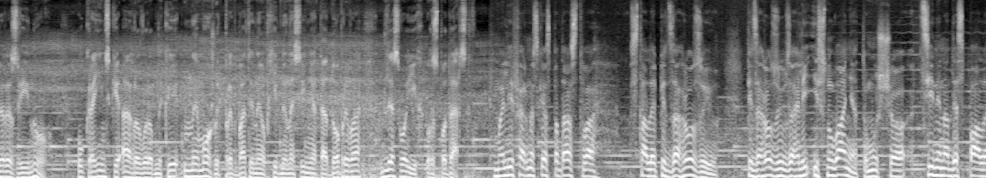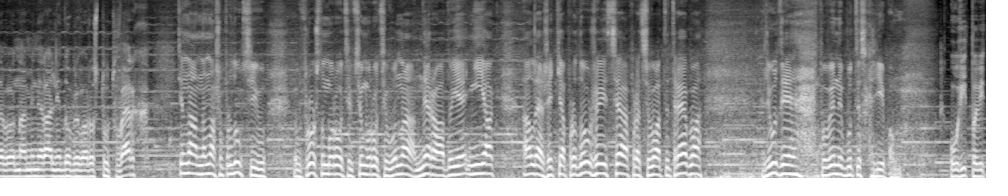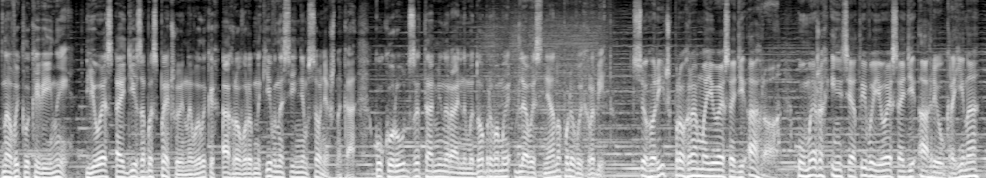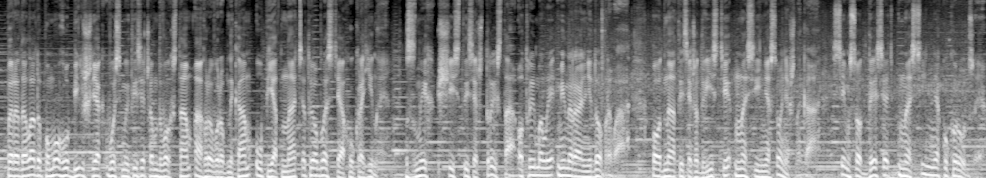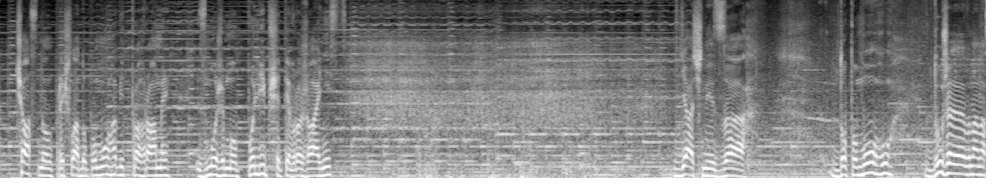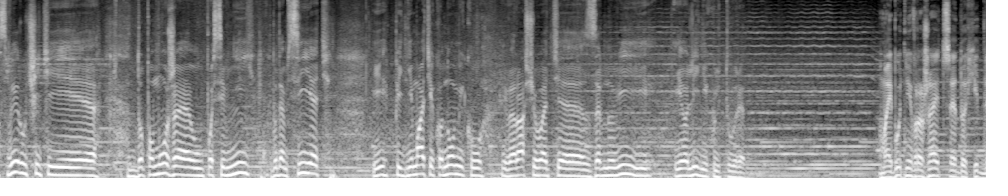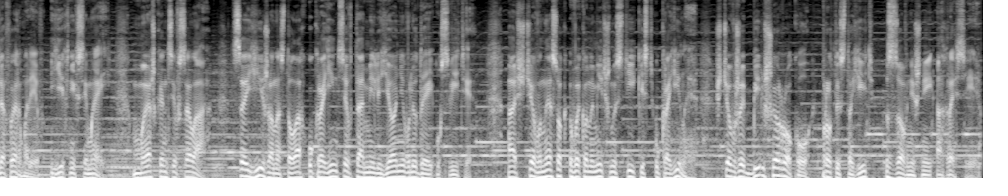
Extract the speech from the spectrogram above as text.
через війну українські агровиробники не можуть придбати необхідне насіння та добрива для своїх господарств. Малі фермерські господарства стали під загрозою, під загрозою взагалі існування, тому що ціни на диспаливо, на мінеральні добрива ростуть вверх. Ціна на нашу продукцію в прошлому році, в цьому році вона не радує ніяк, але життя продовжується, працювати треба. Люди повинні бути з хлібом. У відповідь на виклики війни USAID забезпечує невеликих агровиробників насінням соняшника, кукурудзи та мінеральними добривами для весняно-польових робіт. Цьогоріч програма USAID Agro у межах ініціативи USAID Agri Україна передала допомогу більш як 8200 агровиробникам у 15 областях України. З них 6300 отримали мінеральні добрива, 1200 – насіння соняшника, 710 – насіння кукурудзи. Вчасно прийшла допомога від програми. Зможемо поліпшити врожайність. Вдячний за допомогу. Дуже вона нас виручить і допоможе у посівній. Будемо сіяти і піднімати економіку, і вирощувати е, зернові і- і олійні культури. Майбутній врожай це дохід для фермерів, їхніх сімей, мешканців села. Це їжа на столах українців та мільйонів людей у світі. А ще внесок в економічну стійкість України, що вже більше року протистоїть зовнішній агресії.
